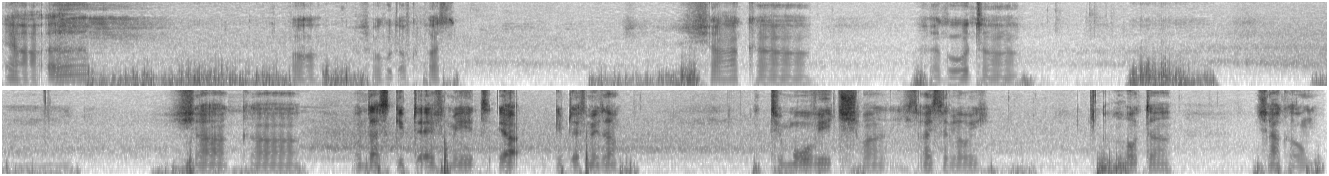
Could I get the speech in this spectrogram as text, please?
Ja, ähm... Oh, ich habe gut aufgepasst. Shaka... Ragota... Chaka. Und das gibt Elfmeter. Ja, gibt Elfmeter. Timovic, war, heißt er glaube ich. Haut da Chaka um.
